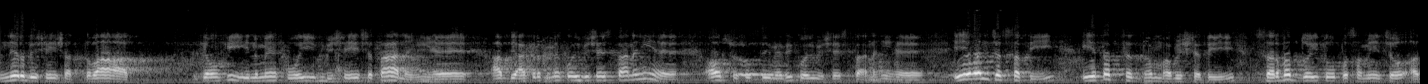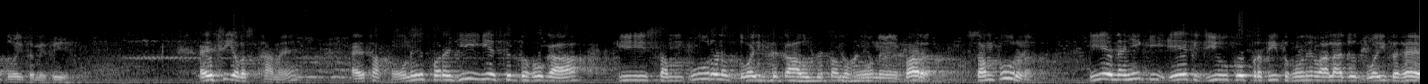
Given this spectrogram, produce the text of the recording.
निर्विशेषत्वात। क्योंकि इनमें कोई विशेषता नहीं है अब व्याकृत में कोई विशेषता नहीं है, और सुषुप्ति में भी कोई विशेषता नहीं है। एवं च सती, एतत् सिद्धम भविष्यति सर्वद्वैतोपसमे च अद्वैतमिति। ऐसी अवस्था में, ऐसा होने पर ही ये सिद्ध होगा कि संपूर्ण द्वैत का उपतम होने पर, संपूर्ण, ये नहीं कि एक जीव को प्रतीत होने वाला जो द्वैत है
